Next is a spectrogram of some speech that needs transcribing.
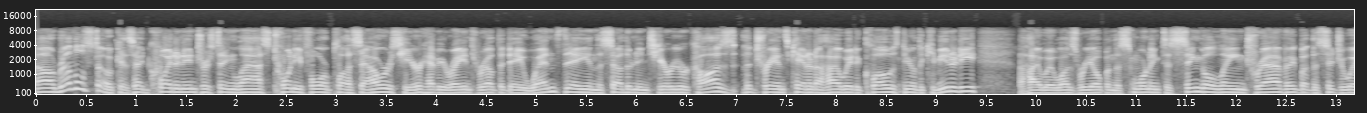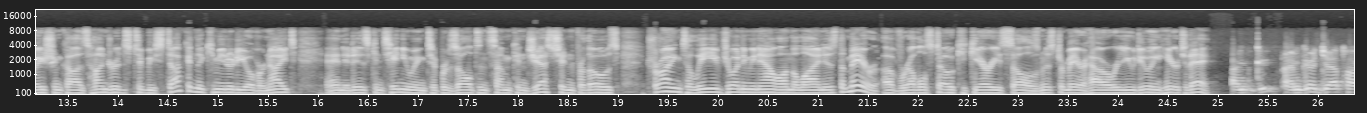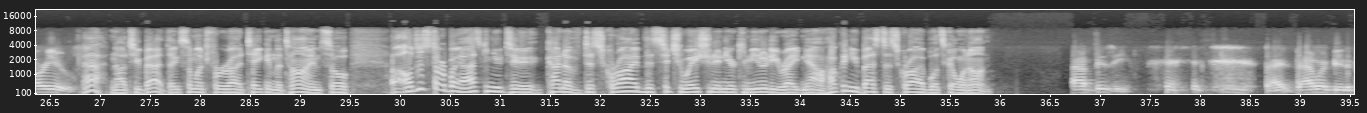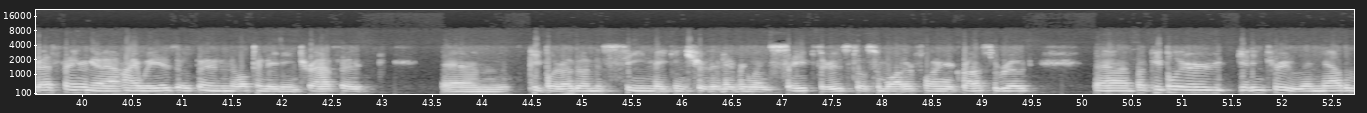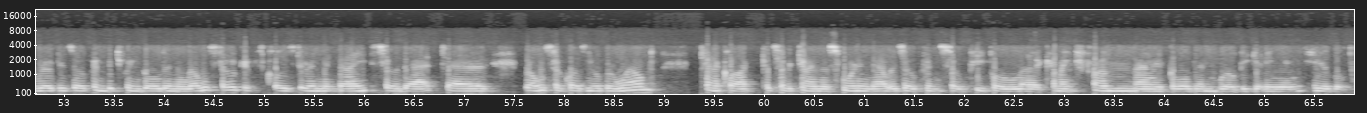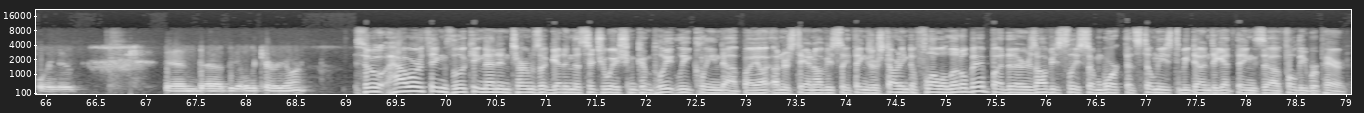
Uh, Revelstoke has had quite an interesting last 24 plus hours here. Heavy rain throughout the day Wednesday in the southern interior caused the Trans Canada Highway to close near the community. The highway was reopened this morning to single lane traffic, but the situation caused hundreds to be stuck in the community overnight, and it is continuing to result in some congestion for those trying to leave. Joining me now on the line is the mayor of Revelstoke, Gary Sulz. Mr. Mayor, how are you doing here today? I'm good. I'm good, Jeff. How are you? Ah, not too bad. Thanks so much for uh, taking the time. So, I'll just start by asking you to kind of describe the situation in your community right now. How can you best describe what's going on? Uh, busy. that that would be the best thing. Uh, highway is open, alternating traffic. Um, people are out on the scene, making sure that everyone's safe. There is still some water flowing across the road, uh, but people are getting through. And now the road is open between Golden and Revelstoke. It was closed during the night so that uh, Revelstoke wasn't overwhelmed. 10 o'clock Pacific time this morning, that was open, so people uh, coming from uh, Golden will be getting in here before noon and uh, be able to carry on. So, how are things looking then in terms of getting the situation completely cleaned up? I understand obviously things are starting to flow a little bit, but there's obviously some work that still needs to be done to get things uh, fully repaired.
